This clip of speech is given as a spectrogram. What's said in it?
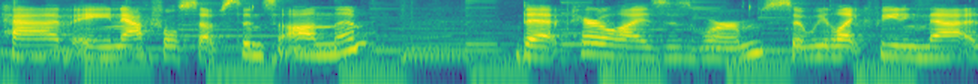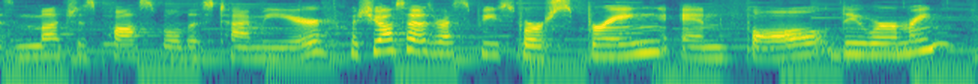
have a natural substance on them that paralyzes worms. So we like feeding that as much as possible this time of year. But she also has recipes for spring and fall deworming.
